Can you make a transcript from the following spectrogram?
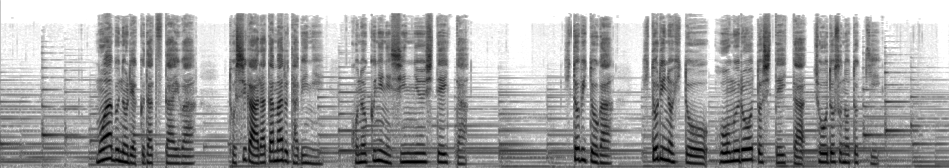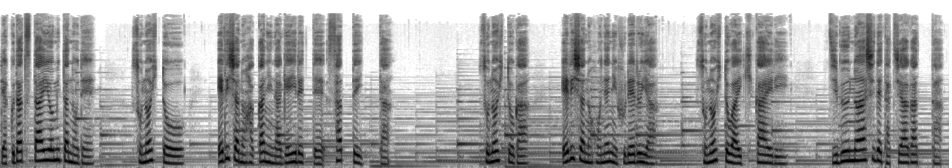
モアブの略奪隊は年が改まるたびにこの国に侵入していた。人々が一人の人を葬ろうとしていたちょうどその時、略奪隊を見たのでその人をエリシャの墓に投げ入れて去っていった。その人がエリシャの骨に触れるや、その人は生き返り、自分の足で立ち上がった。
